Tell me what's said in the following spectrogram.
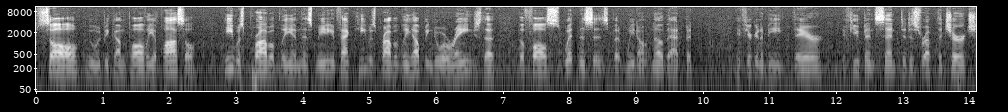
Saul, who would become Paul the Apostle, he was probably in this meeting. In fact, he was probably helping to arrange the, the false witnesses, but we don't know that. But if you're going to be there, if you've been sent to disrupt the church,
